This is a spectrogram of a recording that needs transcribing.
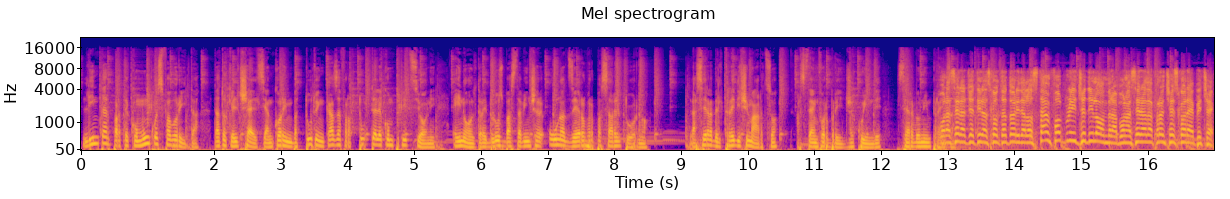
l'Inter parte comunque sfavorita, dato che il Chelsea è ancora imbattuto in casa fra tutte le competizioni e inoltre ai Blues basta vincere 1-0 per passare il turno. La sera del 13 marzo, a Stanford Bridge, quindi, serve un'impresa. Buonasera gentili ascoltatori dello Stanford Bridge di Londra, buonasera da Francesco Repice.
